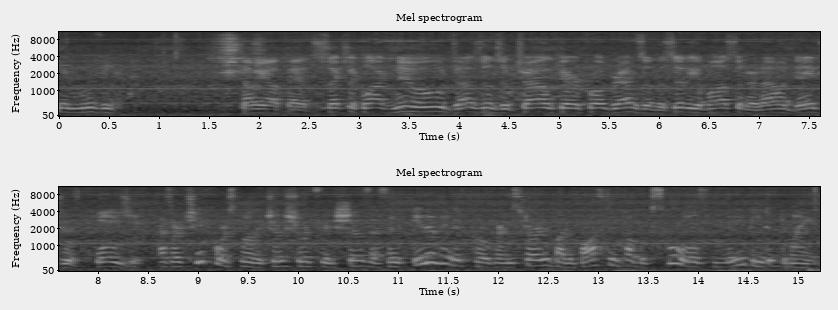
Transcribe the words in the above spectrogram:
in Revere. Coming up at 6 o'clock new, dozens of child care programs in the city of Boston are now in danger of closing. As our chief correspondent Joe Shortsleeve shows us, an innovative program started by the Boston Public Schools may be to blame.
